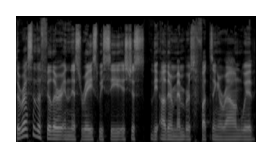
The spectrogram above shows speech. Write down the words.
The rest of the filler in this race we see is just the other members futzing around with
